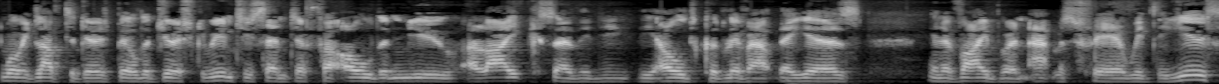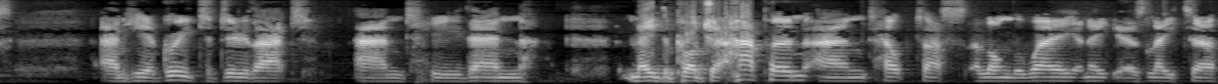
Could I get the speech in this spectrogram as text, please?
what we'd love to do is build a Jewish community centre for old and new alike so that the, the old could live out their years in a vibrant atmosphere with the youth. And he agreed to do that. And he then made the project happen and helped us along the way. And eight years later,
